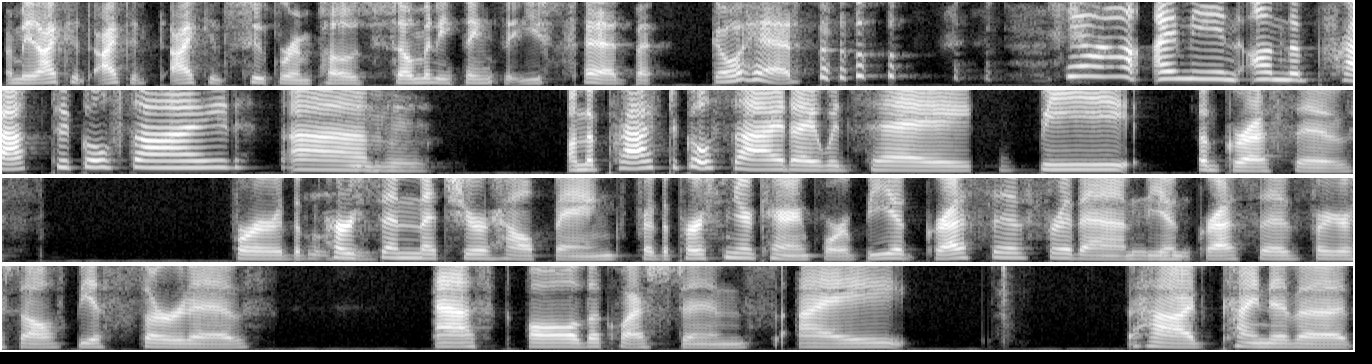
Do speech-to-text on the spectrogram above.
I mean, I could, I could, I could superimpose so many things that you said, but go ahead. Yeah, I mean, on the practical side, um, Mhm. on the practical side, I would say be aggressive for the Mhm. person that you're helping, for the person you're caring for. Be aggressive for them, be Mhm. aggressive for yourself, be assertive, ask all the questions. I had kind of a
